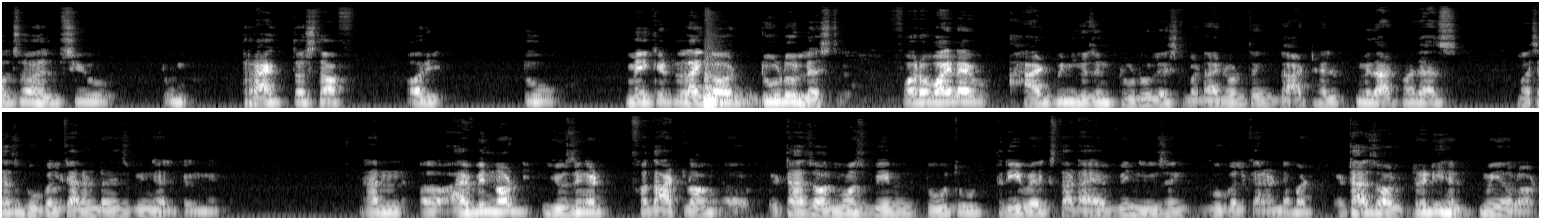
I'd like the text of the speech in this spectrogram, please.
also helps you to track the stuff or to make it like a to-do list. For a while i had been using to-do list but i don't think that helped me that much as much as google calendar is being helping me. And uh, i've been not using it for that long. Uh, it has almost been two to three weeks that i have been using google calendar but it has already helped me a lot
